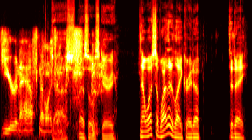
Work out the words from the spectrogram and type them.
year and a half now. I Gosh, that's so scary. Now, what's the weather like right up today?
